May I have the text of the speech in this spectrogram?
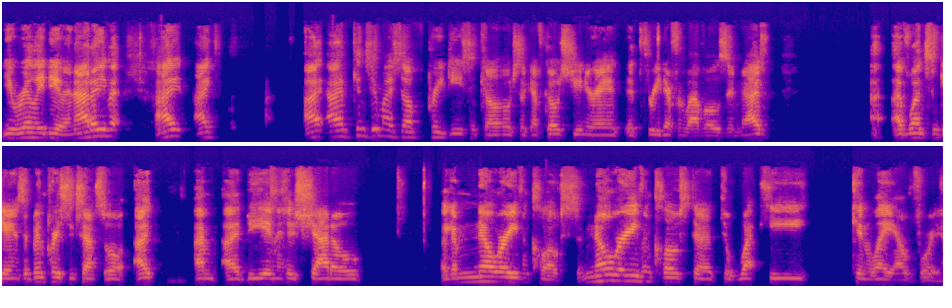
You really do. And I don't even. I I. I, I consider myself a pretty decent coach. Like I've coached junior A at, at three different levels, and I've I've won some games. I've been pretty successful. I I'm I'd be in his shadow. Like I'm nowhere even close. Nowhere even close to to what he can lay out for you.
